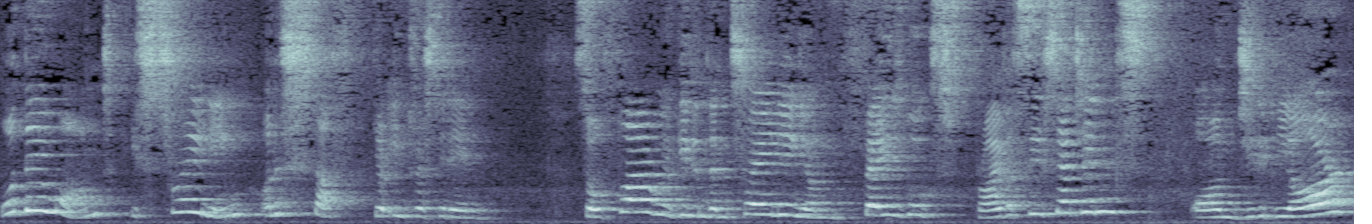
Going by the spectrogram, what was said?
What they want is training on the stuff they're interested in. So far, we've given them training on Facebook's privacy settings, on GDPR,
